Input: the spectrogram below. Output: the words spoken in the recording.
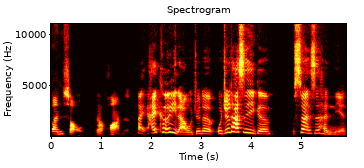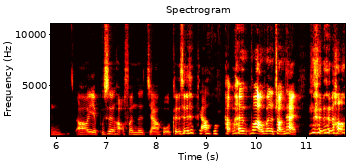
分手的话呢？还还可以啦，我觉得，我觉得他是一个算是很黏，然后也不是很好分的家伙，可是 家伙 很不好分的状态，然后。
